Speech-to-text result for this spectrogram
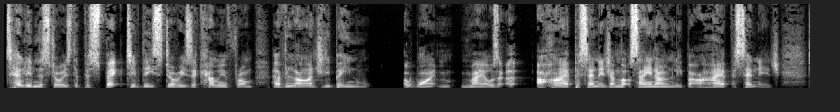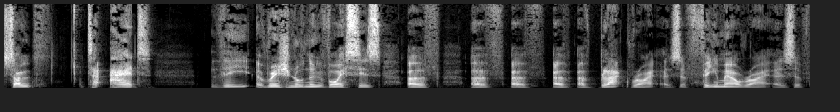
telling the stories, the perspective these stories are coming from, have largely been white males, a, a higher percentage. I'm not saying only, but a higher percentage. So to add the original new voices of of of of, of black writers, of female writers, of,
